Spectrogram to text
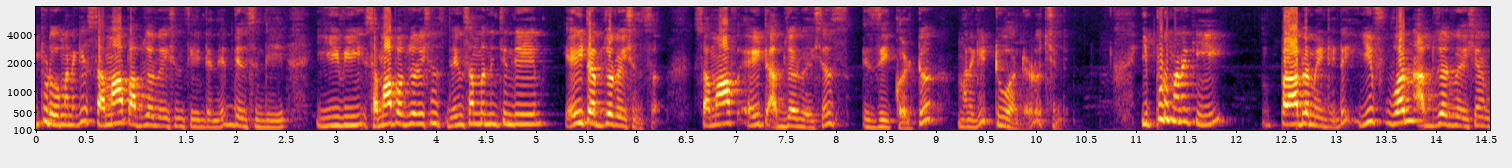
ఇప్పుడు మనకి సమాప్ ఆఫ్ అబ్జర్వేషన్స్ ఏంటి అనేది తెలిసింది. ఇవి సమ్ అబ్జర్వేషన్స్ దేనికి సంబంధించింది? Eight observations. Sum of eight observations is equal to మనకి టూ హండ్రెడ్ వచ్చింది. ఇప్పుడు మనకి ప్రాబ్లం ఏంటంటే if one observation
